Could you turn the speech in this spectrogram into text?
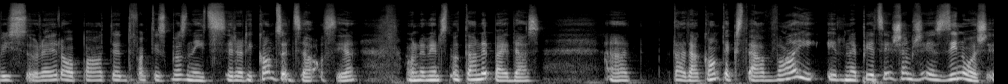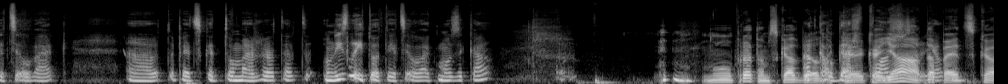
visur Eiropā, tad faktiski baznīcas ir arī koncertzāles, ja? un neviens no tā nebaidās tādā kontekstā, vai ir nepieciešami šie zinošie cilvēki. Tāpēc, ka tomēr, tad, un izglītotie cilvēki muzikā, Nu, protams, ka atbildi, ka, ka jā, tāpēc, ka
